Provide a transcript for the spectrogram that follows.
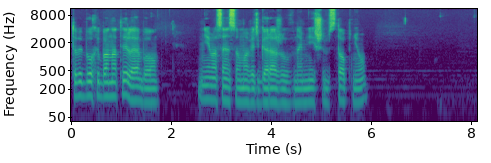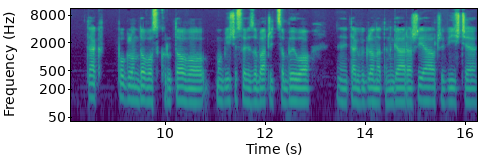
To by było chyba na tyle, bo nie ma sensu omawiać garażu w najmniejszym stopniu. Tak poglądowo, skrótowo mogliście sobie zobaczyć, co było. Y, tak wygląda ten garaż. Ja oczywiście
